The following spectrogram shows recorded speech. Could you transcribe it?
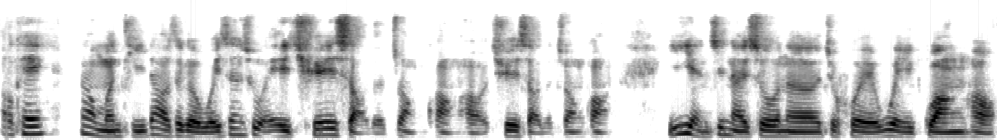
OK，那我们提到这个维生素 A 缺少的状况，哈，缺少的状况，以眼睛来说呢，就会畏光，哈，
